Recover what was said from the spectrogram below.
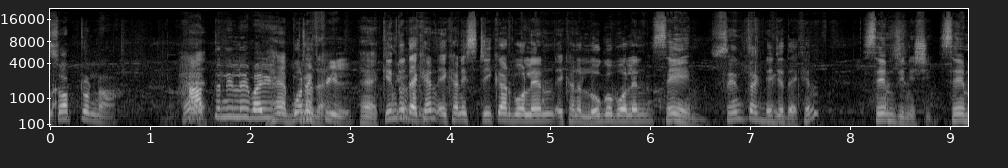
না। সফট না। হ্যাঁ। হাতে নিলে ভাই হ্যাঁ বোঝা যায়। হ্যাঁ কিন্তু দেখেন এখানে স্টিকার বলেন এখানে লোগো বলেন সেম সেম থাকবে এই যে দেখেন সেম জিনিসই সেম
